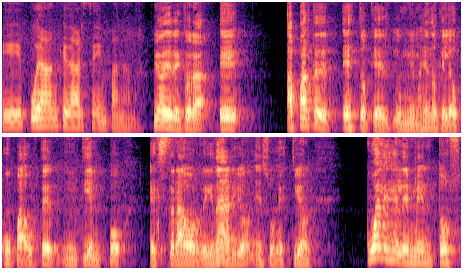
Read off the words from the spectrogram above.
eh, puedan quedarse en Panamá. Señora directora, aparte de esto que yo me imagino que le ocupa a usted un tiempo extraordinario en su gestión, ¿cuáles elementos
